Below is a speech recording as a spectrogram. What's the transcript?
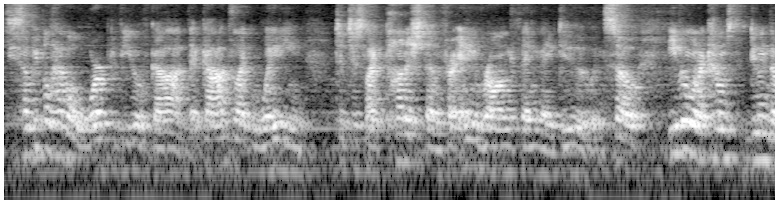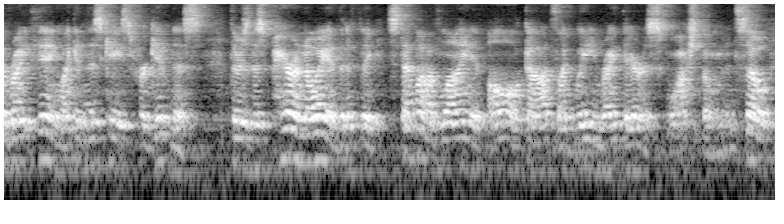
See, some people have a warped view of God, that God's like waiting to just like punish them for any wrong thing they do. And so, even when it comes to doing the right thing, like in this case, forgiveness, there's this paranoia that if they step out of line at all, God's like waiting right there to squash them. And so,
